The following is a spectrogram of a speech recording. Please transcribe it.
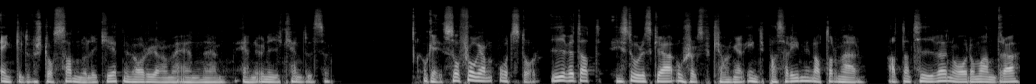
enkelt att förstå sannolikhet när vi har att göra med en, eh, en unik händelse. Okej, så frågan återstår. Givet att historiska orsaksförklaringar inte passar in i något av de här alternativen och de andra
